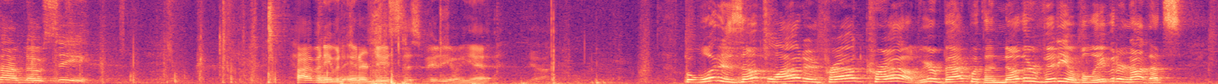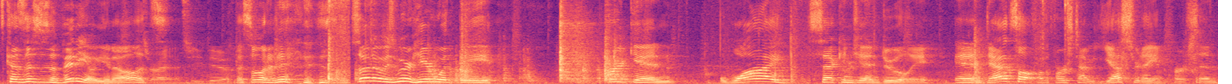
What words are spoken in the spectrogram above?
long time no see. I haven't even introduced this video yet. Yeah. But what is up, loud and proud crowd? We are back with another video. Believe it or not, that's it's because this is a video, you know. It's, That's right. That's what you do. That's what it is. So, anyways, we're here with the freaking wide second gen dually, and Dad saw it for the first time yesterday in person.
